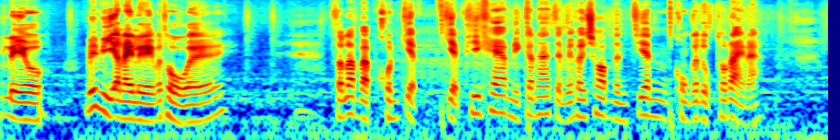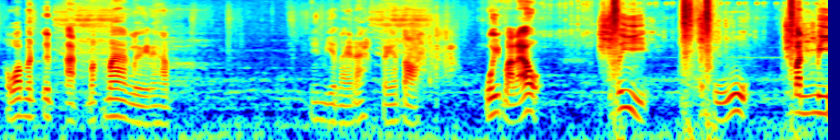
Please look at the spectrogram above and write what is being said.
ตรเร็วไม่มีอะไรเลยปะโถเอ้ยสำหรับแบบคนเกียดเกียดที่แคบนี่ก็น่าจะไม่ค่อยชอบดันเจียนโครงกระดูกเท่าไหร่นะ ราะว่ามันอึดอัดมาก ๆเลยนะครับ ไม่มีอะไรนะไปกันต่อ อุ้ยมาแล้วนี่โอ้โหมันมี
